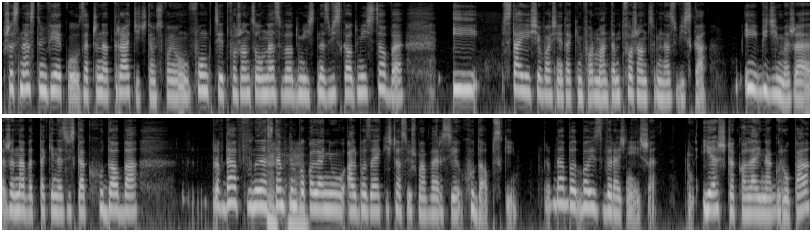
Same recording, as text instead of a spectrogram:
w XVI wieku zaczyna tracić tę swoją funkcję tworzącą nazwy od nazwiska odmiejscowe i staje się właśnie takim formantem tworzącym nazwiska. I widzimy, że, że nawet takie nazwiska jak chudoba, prawda, w następnym mm -hmm. pokoleniu albo za jakiś czas już ma wersję chudobski, prawda, bo, bo jest wyraźniejsze. Jeszcze kolejna grupa,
